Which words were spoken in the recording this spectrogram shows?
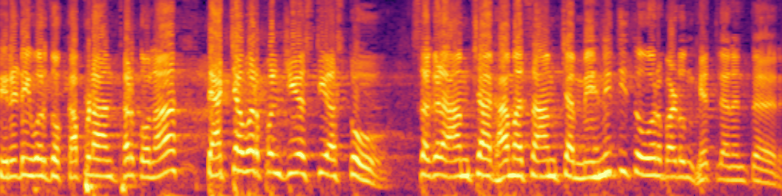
तिरडीवर जो कपडा अंथरतो ना त्याच्यावर पण जीएसटी असतो. सगळं आमच्या घामाचं आमच्या मेहनतीचं ओरबाडून घेतल्यानंतर.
